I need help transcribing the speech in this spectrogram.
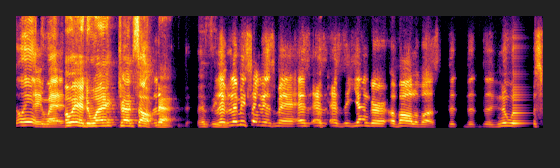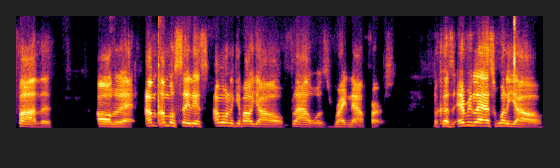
Go ahead, Hey, Dwayne. man. Go ahead, Dwayne. Try to talk now. Let's see. let, let me say this, man. As as as the younger of all of us, the, the, the newest father, all of that. I'm I'm gonna say this. I want to give all y'all flowers right now first, because every last one of y'all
